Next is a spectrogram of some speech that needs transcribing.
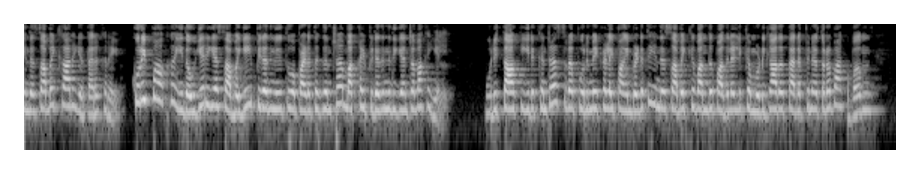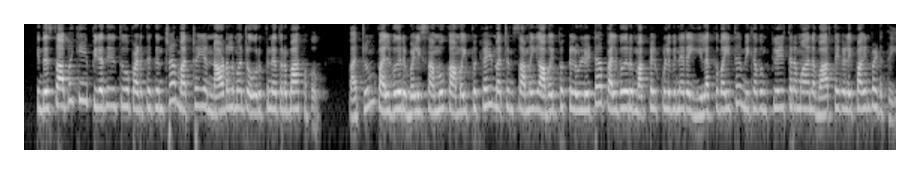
இந்த சபைக்கு அறிய தருகிறேன். குறிப்பாக இந்த உயரிய சபையை பிரதிநிதித்துவப்படுத்துகின்ற மக்கள் பிரதிநிதி என்ற வகையில். உரித்தாக்கி இருக்கின்ற சிறப்பு உரிமைகளை பயன்படுத்தி இந்த சபைக்கு வந்து பதிலளிக்க முடியாத தரப்பினர் தொடர்பாகவும் இந்த சபையை பிரதிநிதித்துவப்படுத்துகின்ற மற்றைய நாடாளுமன்ற உறுப்பினர் தொடர்பாகவும் மற்றும் பல்வேறு வெளி சமூக அமைப்புகள் மற்றும் சமய அமைப்புகள் உள்ளிட்ட பல்வேறு மக்கள் குழுவினரை இலக்கு வைத்து மிகவும் கீழ்த்தரமான வார்த்தைகளை பயன்படுத்தி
